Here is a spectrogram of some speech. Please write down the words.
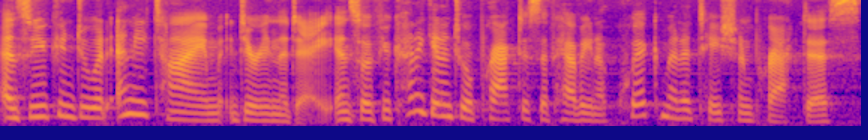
And so you can do it anytime during the day. And so if you kind of get into a practice of having a quick meditation practice,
